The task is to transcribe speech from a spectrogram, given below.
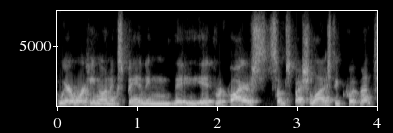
we're working on expanding. The, it requires some specialized equipment,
